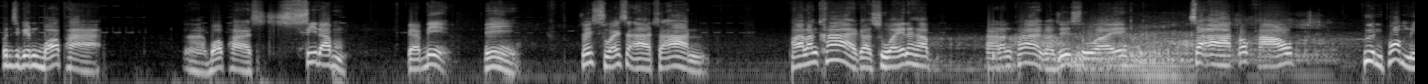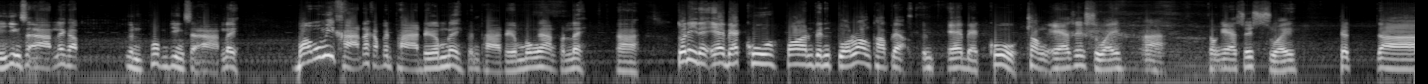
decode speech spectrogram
เป็นจะเป็นบอผ่าอ่าบอผ่าสีดำแบบนี้นี่สวยๆสะอาดสะอ้านผ่าลังค่าก็สวยนะครับผ่าลังค่าก็สวยๆสะอาดขาวๆพื้นพ่มนี่ยิ่งสะอาดเลยครับพื้นพ่มยิ่งสะอาดเลย บอว่ามีขาดนะครับเป็นผ่าเดิมเลย เป็นผ่าเดิมโรงงานเพิ่นเลยอ่าตัวนี้ได้แอร์แบ็กคู่พอมันเป็นตัวร่องท็อปแล้วเป็นแอร์แบ็กคู่ช่องแอร์สวยๆอ่าช่องแอร์สวยๆก็อ่า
